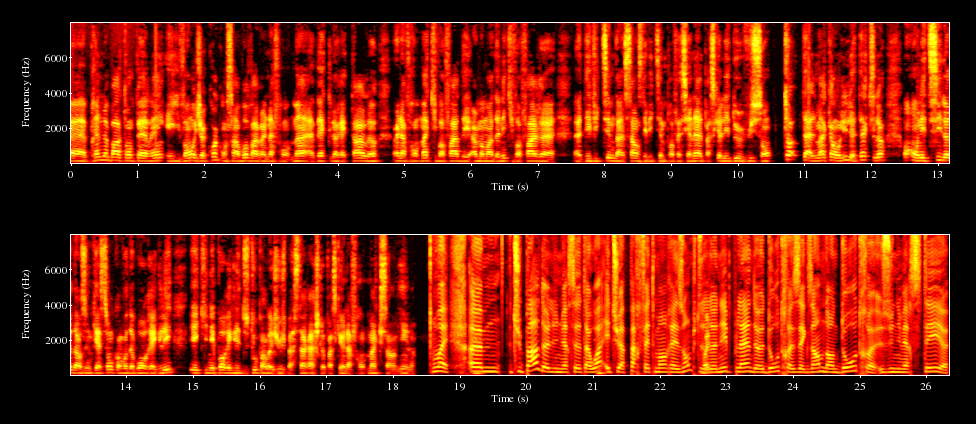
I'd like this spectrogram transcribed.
euh, prennent le bâton de pèlerin et ils vont, et je crois qu'on s'en va vers un affrontement avec le recteur, là, un affrontement qui va faire des, à un moment donné, qui va faire euh, des victimes dans le sens des victimes professionnelles parce que les deux vues sont totalement, quand on lit le texte, là, on, est ici, là, dans une question qu'on va devoir régler et qui n'est pas réglée du tout par le juge Bastarache, là, parce qu'il y a un affrontement qui s'en vient, là. Ouais. tu parles de l'Université d'Ottawa et tu as parfaitement raison, puis tu as donné plein d'autres exemples dans d'autres universités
